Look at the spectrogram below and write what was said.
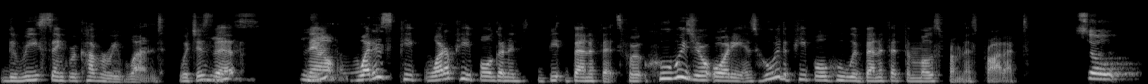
the Resync recovery blend, which is Mhm. this, now what is people what are people going to be benefits for who is your audience? Who are the people who would benefit the most from this product? So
